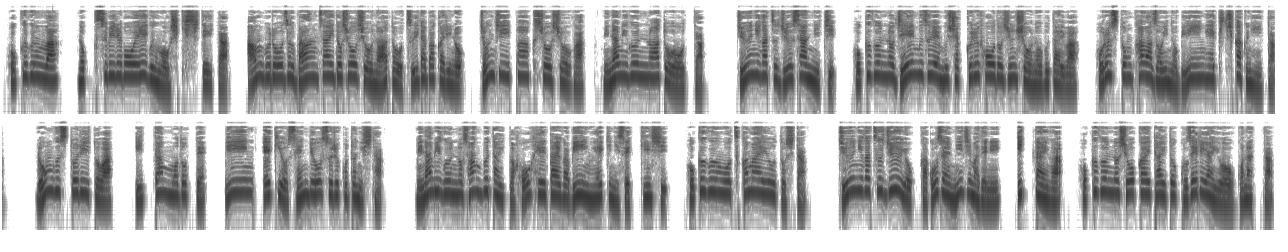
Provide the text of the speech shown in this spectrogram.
北軍はノックスビル防衛軍を指揮していたアンブローズ・バーンサイド少将の後を継いだばかりのジョン・ジー・パーク少将が南軍の後を追った。12月13日、北軍のジェームズ・エム・シャックルフォード准将の部隊は、ホルストン川沿いのビーン駅近くにいた。ロングストリートは、一旦戻って、ビーン駅を占領することにした。南軍の3部隊と砲兵隊がビーン駅に接近し、北軍を捕まえようとした。12月14日午前2時までに、一隊が北軍の紹介隊と小競り合いを行った。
